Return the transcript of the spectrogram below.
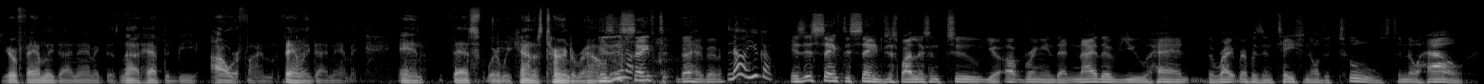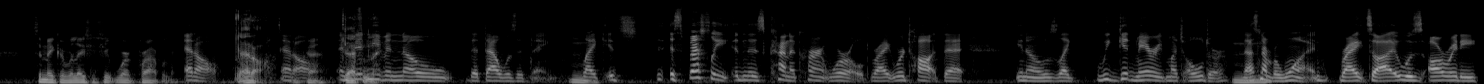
your family dynamic does not have to be our family family dynamic, and that's where we kind of turned around. Is it safe to go ahead, baby? No, you go. Is it safe to say, just by listening to your upbringing, that neither of you had the right representation or the tools to know how to make a relationship work properly? at all. at all? at all Okay. and didn't even know that that was a thing mm. like it's especially in this kind of current world right we're taught that you know it's like we get married much older. That's mm-hmm. number one right? So I, it was already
